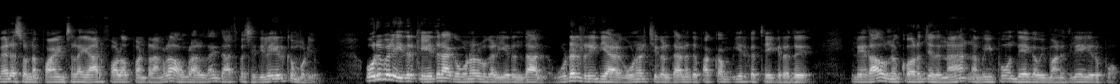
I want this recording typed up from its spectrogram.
மேலே சொன்ன பாயிண்ட்ஸ் எல்லாம் யார் ஃபாலோ பண்ணுறாங்களோ அவங்களால தான் இந்த ஆத்மசக்தியில் இருக்க முடியும். ஒருவேளை இதற்கு எதிராக உணர்வுகள் இருந்தால் உடல் ரீதியாக உணர்ச்சிகள் தனது பக்கம் ஈர்க்க செய்கிறது. இல்லை ஏதாவது ஒன்று குறைஞ்சதுன்னா நம்ம இப்போவும் தேக விமானத்திலே இருப்போம்.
